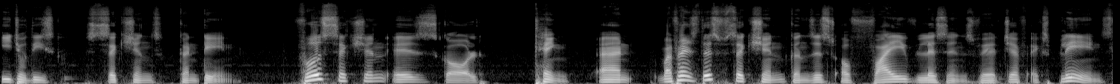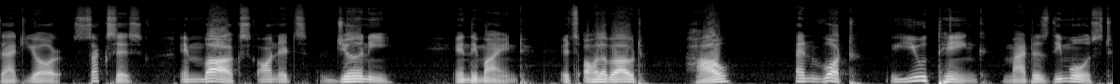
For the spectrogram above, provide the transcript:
each of these sections contain. First section is called think and my friends this section consists of 5 lessons where Jeff explains that your success embarks on its journey in the mind. It's all about how and what you think matters the most.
